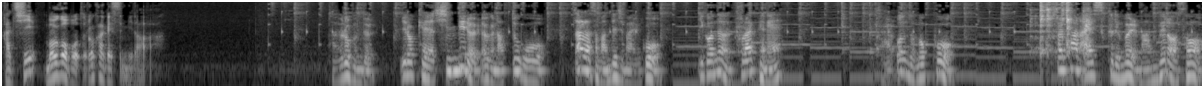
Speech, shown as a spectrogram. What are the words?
같이 먹어보도록 하겠습니다. 자, 여러분들. 이렇게 신비를 여기 놔두고 잘라서 만들지 말고, 이거는 프라이팬에 잘 얹어 놓고, 철판 아이스크림을 만들어서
